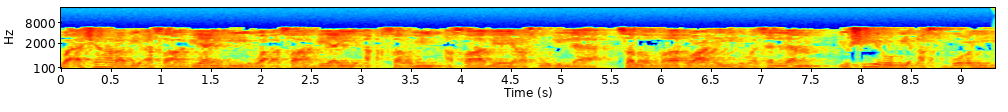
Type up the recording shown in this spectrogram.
وأشار بأصابعه وأصابعي أقصر من أصابع رسول الله صلى الله عليه وسلم يشير بأصبعه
